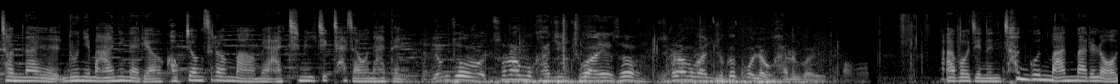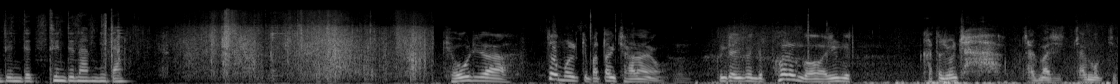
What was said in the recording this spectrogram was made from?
전날 눈이 많이 내려 걱정스러운 마음에 아침 일찍 찾아온 아들. 염소 소나무 가지 좋아해서 소나무 가지 좀 꺾고 오려고 가는 거예요. 아버지는 천군 만마를 얻은 듯 든든합니다. 겨울이라 떠먹을 게 마땅치 않아요. 그러니까 이거 이제 퍼는 거 이런 거 갖다 주면 참잘 맛이 잘 먹지.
